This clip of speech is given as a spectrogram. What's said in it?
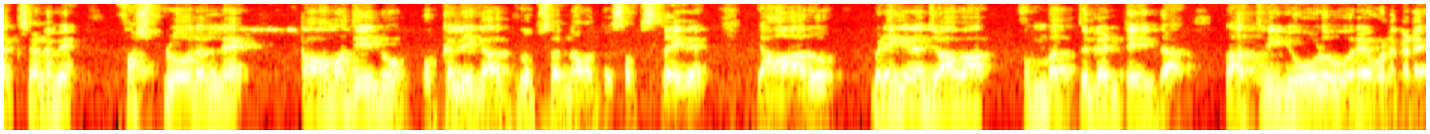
ತಕ್ಷಣವೇ ಫಸ್ಟ್ ಫ್ಲೋರಲ್ಲೇ ಕಾಮಧೇನು ಒಕ್ಕಲಿಗ ಗ್ರೂಪ್ಸ್ ಅನ್ನೋ ಒಂದು ಸಂಸ್ಥೆ ಇದೆ. ಯಾರು ಬೆಳಗಿನ ಜಾವ ಒಂಬತ್ತು ಗಂಟೆಯಿಂದ ರಾತ್ರಿ ಏಳುವರೆ ಒಳಗಡೆ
